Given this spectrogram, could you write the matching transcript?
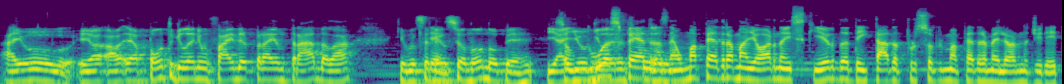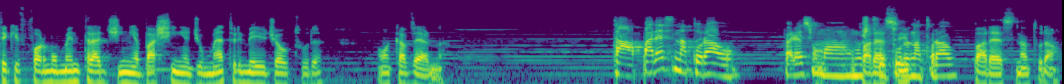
Aí eu, eu, eu aponto o Glenium Finder pra entrada lá que você Tem. mencionou, Noper. E São aí o duas Glenium, pedras, tipo, né? Uma pedra maior na esquerda, deitada por sobre uma pedra melhor na direita, que forma uma entradinha baixinha, de um metro e meio de altura. Uma caverna. Tá, parece natural? Parece uma, uma Parece. estrutura natural? Parece natural.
